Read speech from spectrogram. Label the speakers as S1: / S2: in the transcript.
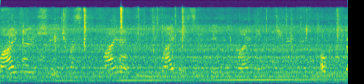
S1: why are you trust? Why don't you? Why don't you? Why don't you? Okay.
